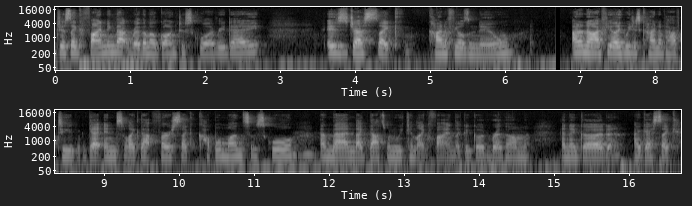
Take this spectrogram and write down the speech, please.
just like finding that rhythm of going to school every day is just like kind of feels new. I don't know. I feel like we just kind of have to get into like that first like couple months of school, and then like that's when we can like find like a good rhythm and a good, I guess, like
